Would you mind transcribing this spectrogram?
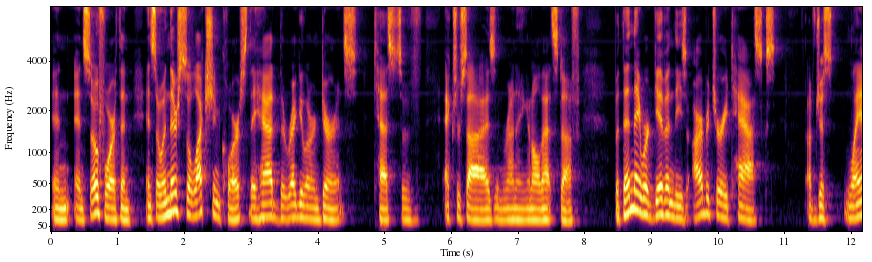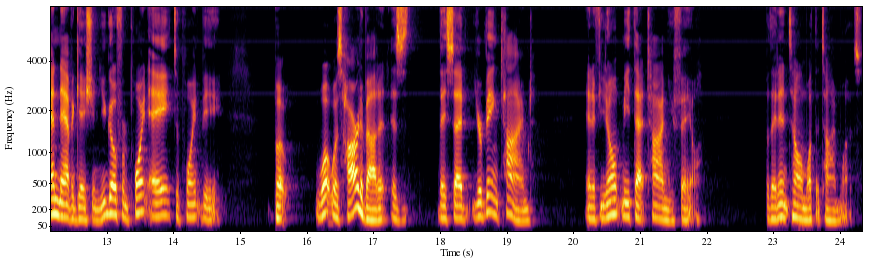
and, and so forth. And, and so in their selection course, they had the regular endurance tests of exercise and running and all that stuff. But then they were given these arbitrary tasks of just land navigation. You go from point A to point B. But what was hard about it is they said, You're being timed, and if you don't meet that time, you fail. But they didn't tell them what the time was.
